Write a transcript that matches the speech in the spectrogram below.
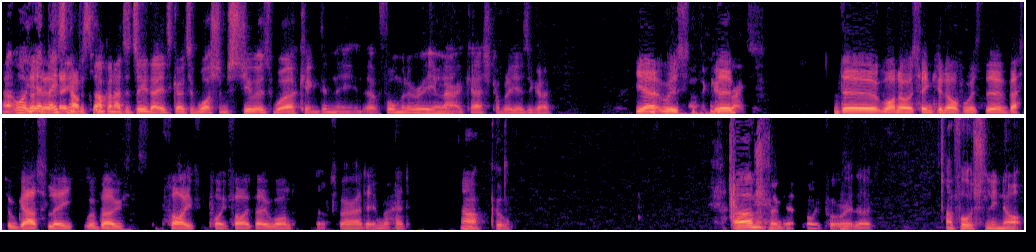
Uh, well, yeah, know if they basically have some. Verstappen had to do that. He'd go to watch some stewards working, didn't he, at Formula E in Yeah. Marrakesh a couple of years ago. Yeah, it was was the race. The one I was thinking of was the Vettel Gasly were both 5.501. That's where I had it in my head. Oh, cool. Um, Don't get a point for it though. unfortunately, not.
